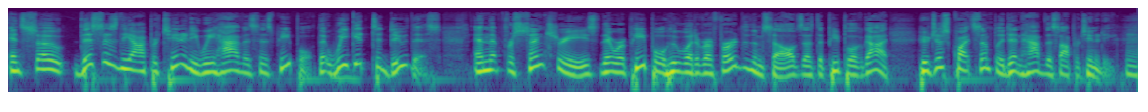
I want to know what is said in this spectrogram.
And so, this is the opportunity we have as his people that we get to do this. And that for centuries, there were people who would have referred to themselves as the people of God who just quite simply didn't have this opportunity. Hmm.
